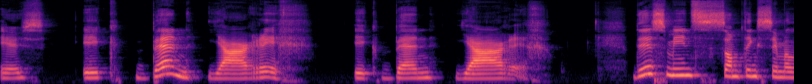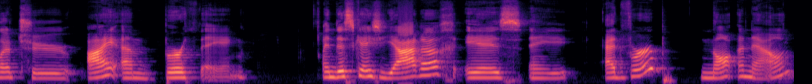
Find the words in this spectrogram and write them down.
is: Ik ben jarig. Ik ben jarig. This means something similar to I am birthdaying. In this case, jarig is a adverb, not a noun.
